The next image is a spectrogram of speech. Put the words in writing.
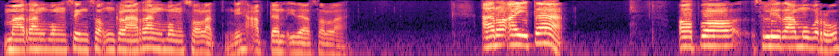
Marang wong sing sok nglarang wong salat nggih. Abdan idza shalla Araaita apa seliramu weruh?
